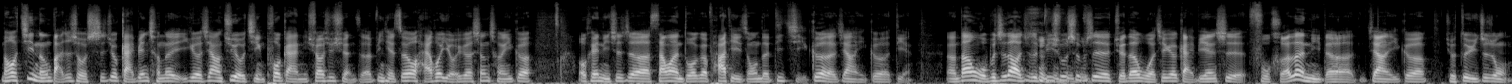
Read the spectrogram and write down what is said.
然后既能把这首诗就改编成了一个这样具有紧迫感，你需要去选择，并且最后还会有一个生成一个，OK，你是这三万多个 party 中的第几个的这样一个点。嗯，当然我不知道，就是 B 叔是不是觉得我这个改编是符合了你的这样一个，就对于这种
